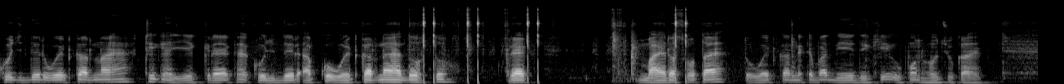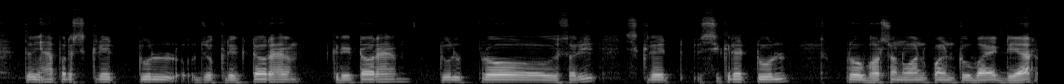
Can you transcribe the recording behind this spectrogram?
कुछ देर वेट करना है। ठीक है, ये क्रैक है, कुछ देर आपको वेट करना है दोस्तों। क्रैक वायरस होता है तो वेट करने के बाद ये देखिए ओपन हो चुका है। तो यहाँ पर स्क्रेट टूल जो क्रिएटर है क्रिएटर है tool pro sorry secret secret tool pro version 1.2 two by D R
